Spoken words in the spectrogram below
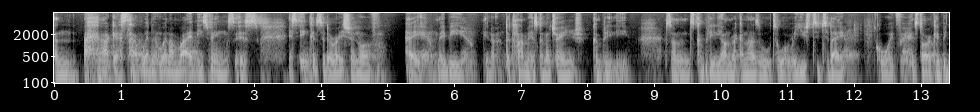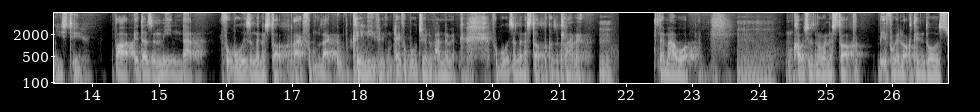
And I guess like when when I'm writing these things, it's it's in consideration of hey, maybe you know the climate is going to change completely. Something's completely unrecognizable to what we're used to today, or we've historically been used to. But it doesn't mean that football isn't going to stop. Like, like clearly, if we can play football during the pandemic, football isn't going to stop because of climate. Mm. No matter what, Mm. culture's not going to stop if we're locked indoors.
